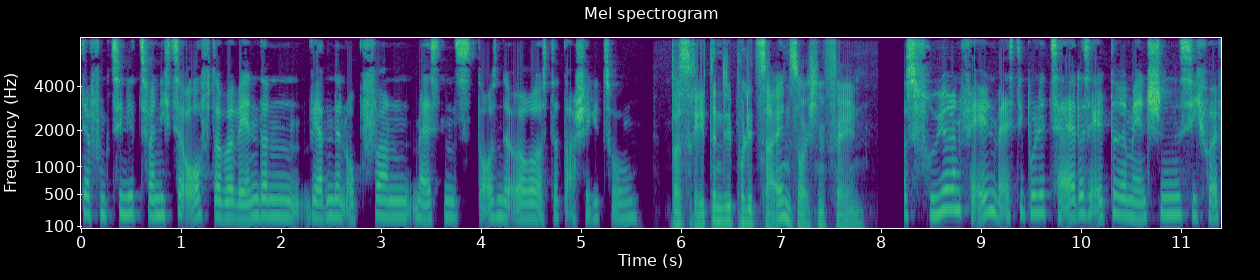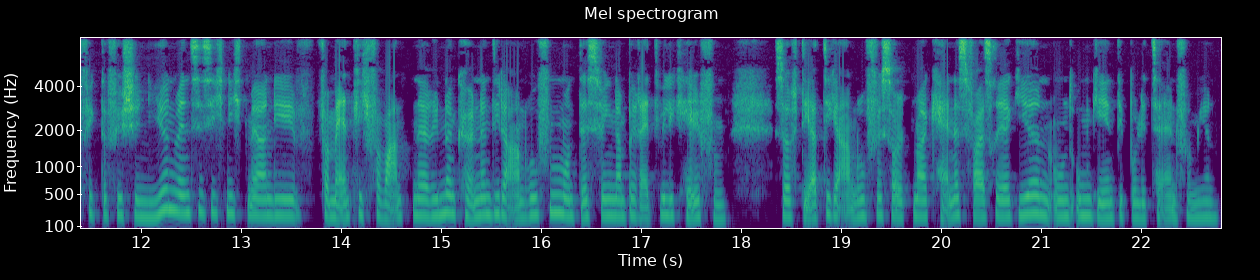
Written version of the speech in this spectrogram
der funktioniert zwar nicht sehr oft, aber wenn, dann werden den Opfern meistens tausende Euro aus der Tasche gezogen. Was rät denn die Polizei in solchen Fällen? Aus früheren Fällen weiß die Polizei, dass ältere Menschen sich häufig dafür genieren, wenn sie sich nicht mehr an die vermeintlich Verwandten erinnern können, die da anrufen und deswegen dann bereitwillig helfen. Also auf derartige Anrufe sollte man keinesfalls reagieren und umgehend die Polizei informieren.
